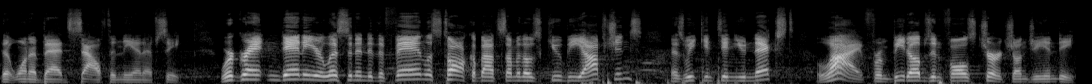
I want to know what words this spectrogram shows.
that won a bad South in the NFC. We're Grant and Danny. You're listening to The Fan. Let's talk about some of those QB options as we continue next, live from B Dubs in Falls Church on G&D.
